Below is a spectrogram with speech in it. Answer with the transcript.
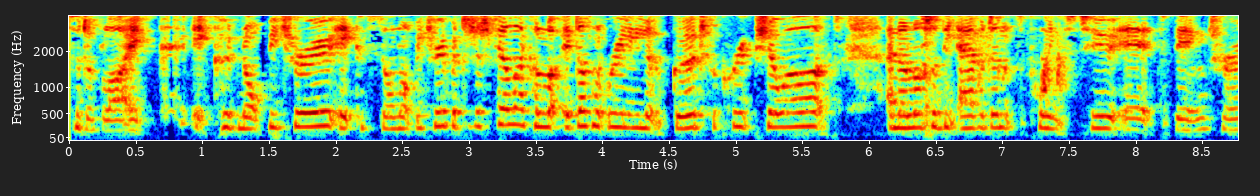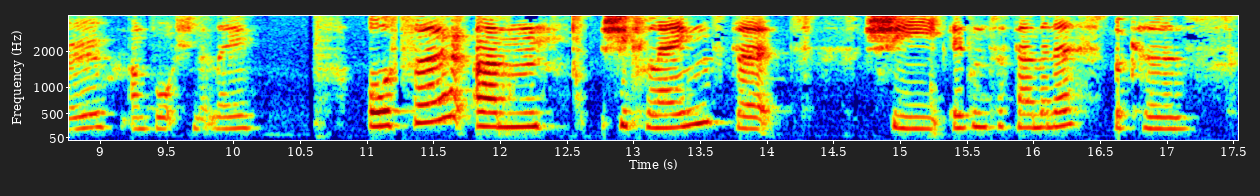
sort of like it could not be true, it could still not be true, but I just feel like a lot it doesn't really look good for creep show art, and a lot of the evidence points to it being true, unfortunately. Also, um, she claims that she isn't a feminist because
